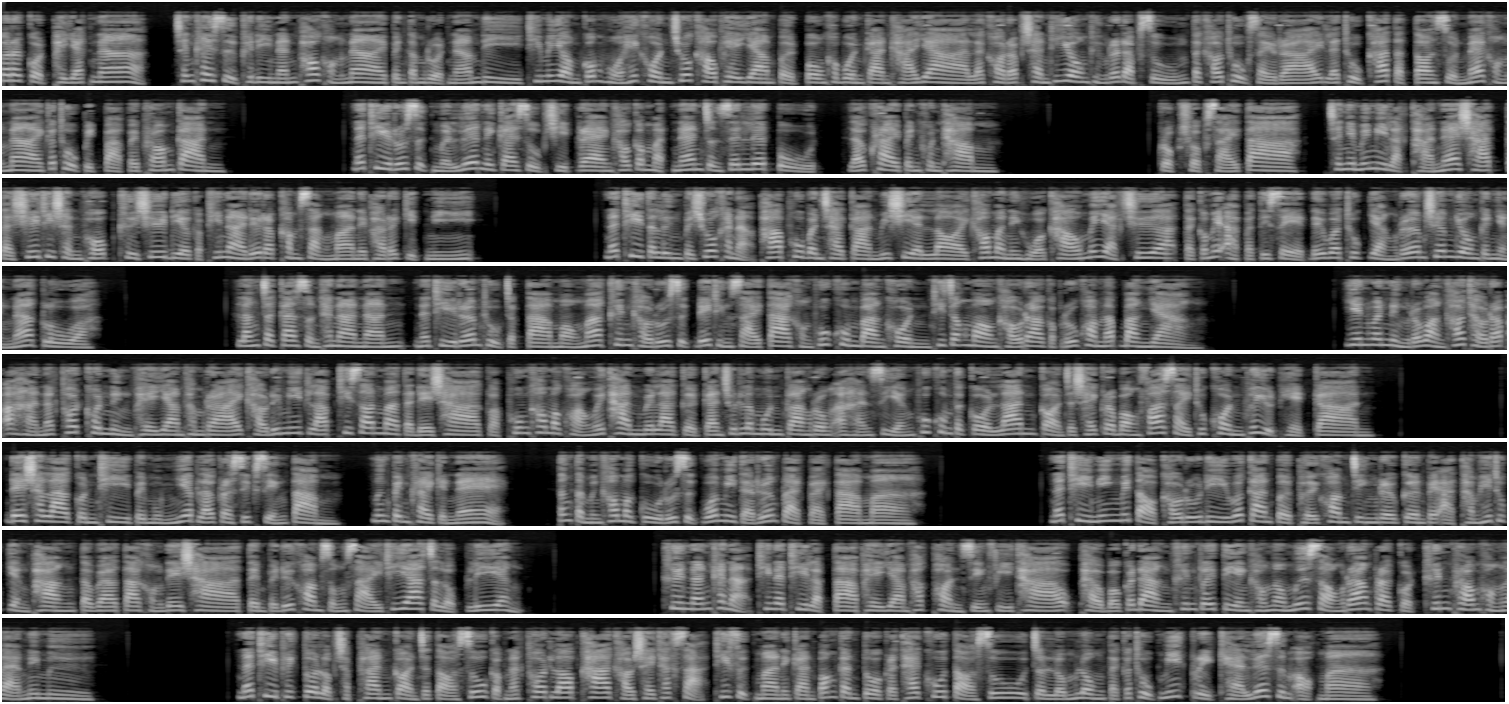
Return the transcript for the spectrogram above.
กรกฎพยักหน้า ฉันเคยสืบคดีนั้นพ่อของนายเป็นตำรวจน้ำดีที่ไม่ยอมก้มหัวให้คนชั่วเขาพยายามเปิดโปงขบวนการค้ายา และคอร์รัปชันที่โยงถึงระดับสูง แต่เขาถูกใส่ร้าย และถูกฆ่าตัดตอนส่วนแม่ของนายก็ถูกปิดปากไปพร้อมกันนาทีรู้สึกเหมือนเลือดในกายสูบฉีดแรงเขากำมัดแน่นจนเส้นเลือดปูด แล้วใครเป็นคนทำปรกฉบสายตา ฉันยังไม่มีหลักฐานแน่ชัด แต่ชื่อที่ฉันพบคือชื่อเดียวกับที่นายได้รับคำสั่งมาในภารกิจนี้ นาทีตะลึงไปชั่วขณะภาพผู้บัญชาการวิเชียนลอยเข้ามาในหัวเขาไม่อยากเชื่อ แต่ก็ไม่อาจปฏิเสธได้ว่าทุกอย่างเริ่มเชื่อมโยงกันอย่างน่ากลัว หลังจากการสนทนานั้นนาทีเริ่มถูกจับตามองมากขึ้นเขารู้สึกได้ถึงสายตาของผู้คุมบางคนที่จ้องมองเขาราวกับรู้ความลับบางอย่าง เย็นวันหนึ่งระหว่างเข้าแถวรับอาหารนักโทษคนหนึ่งพยายามทำร้ายเขาด้วยมีดลับที่ซ่อนมาแต่เดชากลับพุ่งเข้ามาขวางไว้ทันเวลาเกิดการชุลมุนกลางโรงอาหารเสียง ผู้คุมตะโกนลั่นก่อนจะใช้กระบองฟาดใส่ทุกคนเพื่อหยุดเหตุการณ์ เดชลากลทีไปมุมเงียบแล้วกระซิบเสียงต่ำ มึงเป็นใครกันแน่ ตั้งแต่มึงเข้ามากูรู้สึกว่ามีแต่เรื่องแปลกๆตามมานาทีนิ่งไม่ตอบเขารู้ดีว่าการเปิดเผยความจริงเร็วเกินไปอาจทำให้ทุกอย่างพัง แต่แววตาของเดชาเต็มไปด้วยความสงสัยที่ยากจะหลบเลี่ยง คืนนั้นขณะที่นาทีหลับตาพยายามพักผ่อนเสียงฝีเท้า แผ่วเบาก็ดังขึ้นใกล้เตียงเขาเงามืดสองร่างปรากฏขึ้นพร้อมของแหลมในมือ นาทีพลิกตัวหลบฉับพลันก่อนจะต่อสู้กับนักโทษรอบฆ่าเขาใช้ทักษะที่ฝึกมาในการป้องกันตัวกระแทกคู่ต่อสู้จนล้มลงแต่ก็ถูกมีดกรีดแขนเลือดซึมออกมา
